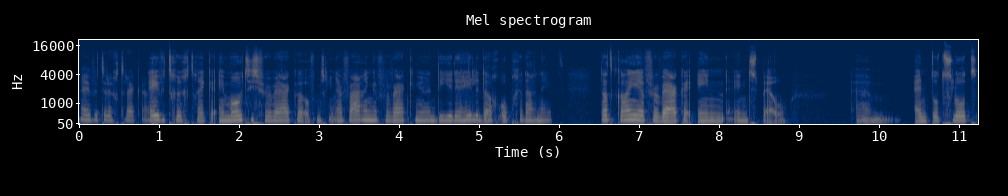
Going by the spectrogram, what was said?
even terugtrekken. even terugtrekken, emoties verwerken of misschien ervaringen verwerkingen die je de hele dag opgedaan hebt. Dat kan je verwerken in, in spel. Ehm, en tot slot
